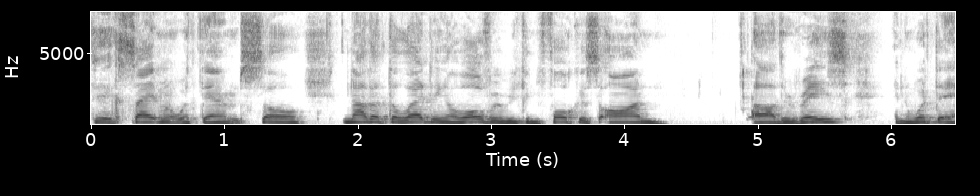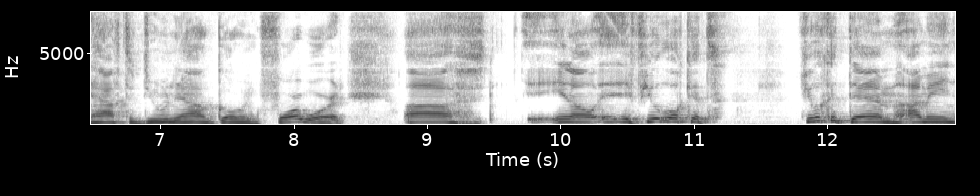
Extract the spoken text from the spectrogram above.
the excitement with them. So now that the Lightning are over, we can focus on uh, the Rays and what they have to do now going forward. Uh, you know, if you look at if you look at them, I mean,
